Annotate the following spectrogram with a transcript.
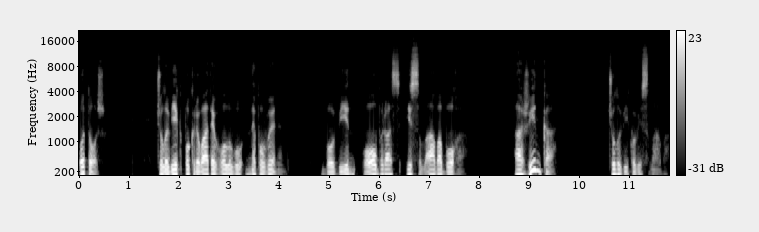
Отож, чоловік покривати голову не повинен, бо він образ і слава Бога, а жінка чоловікові слава.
